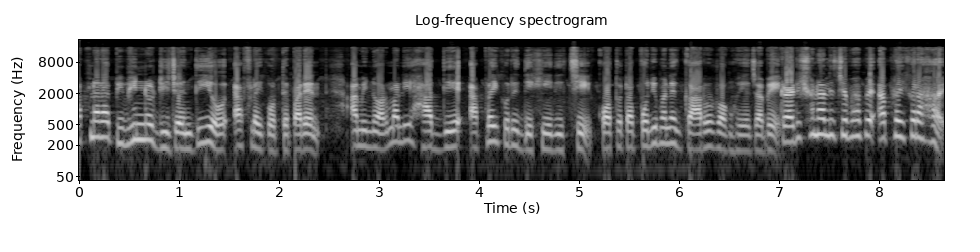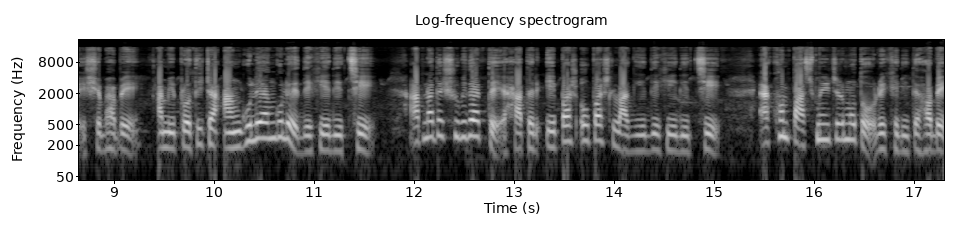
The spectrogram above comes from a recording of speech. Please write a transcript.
আপনারা বিভিন্ন ডিজাইন দিয়েও অ্যাপ্লাই করতে পারেন। আমি নর্মালি হাত দিয়ে অ্যাপ্লাই করে দেখিয়ে দিচ্ছি কতটা পরিমাণে গাঢ় রং হয়ে যাবে। ট্র্যাডিশনালি যেভাবে অ্যাপ্লাই করা হয় সেভাবে। আমি প্রতিটা আঙ্গুলে আঙ্গুলে দেখিয়ে দিচ্ছি। আপনাদের সুবিধার্থে হাতের এপাশ ওপাশ লাগিয়ে দেখিয়ে দিচ্ছি। এখন পাঁচ মিনিটের মতো রেখে দিতে হবে।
